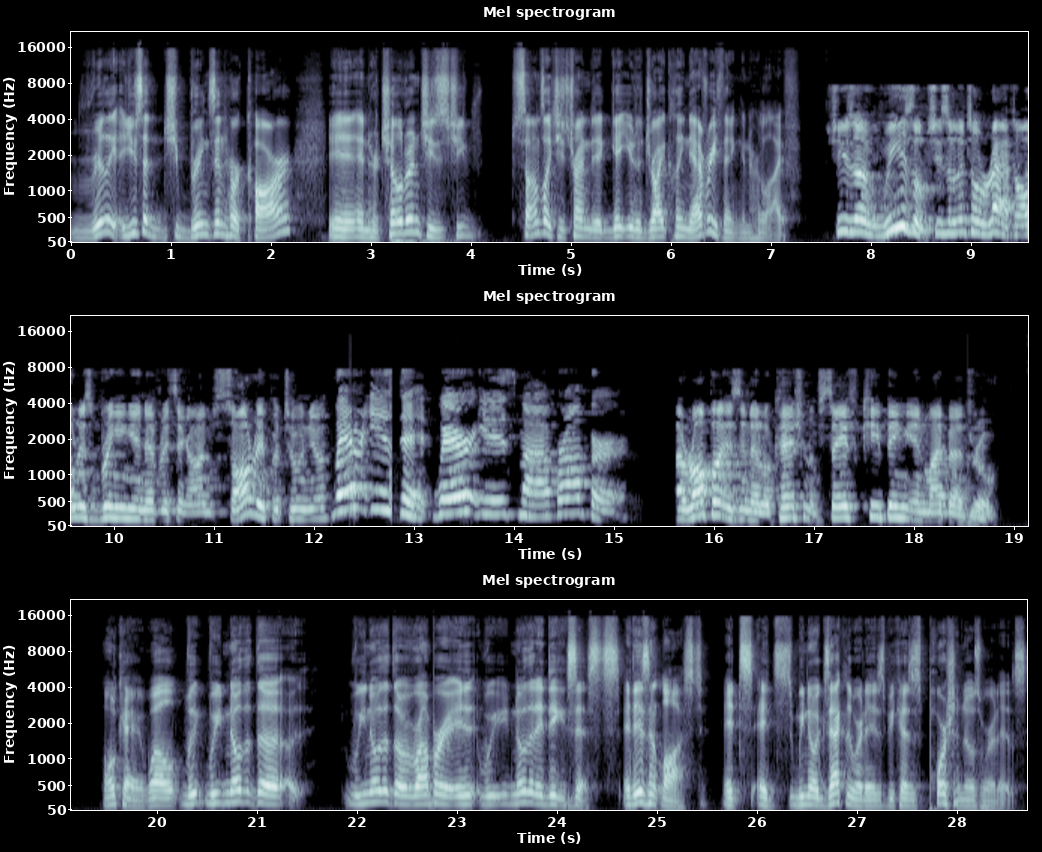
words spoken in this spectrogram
really, you said she brings in her car and her children. She's she sounds like she's trying to get you to dry clean everything in her life. She's a weasel. She's a little rat, always bringing in everything. I'm sorry, Petunia. Where is it? Where is my romper? A romper is in a location of safekeeping in my bedroom. Okay, well, we, we know that the we know that the romper is, we know that it exists. It isn't lost. It's it's we know exactly where it is because Portia knows where it is.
